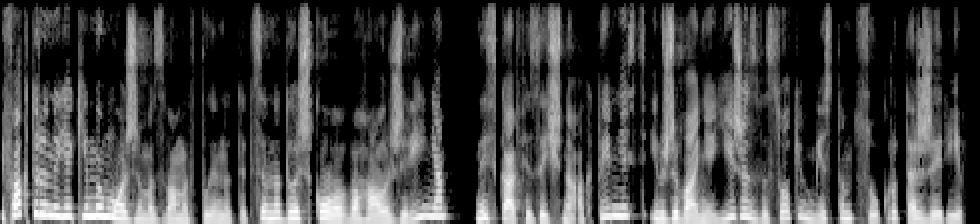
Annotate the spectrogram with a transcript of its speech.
І фактори, на які ми можемо з вами вплинути, це надлишкова вага ожиріння, низька фізична активність і вживання їжі з високим вмістом цукру та жирів.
